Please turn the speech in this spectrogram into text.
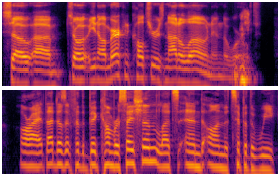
So, um, so you know, American culture is not alone in the world. All right, that does it for the big conversation. Let's end on the tip of the week.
